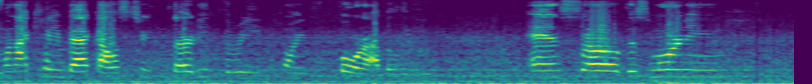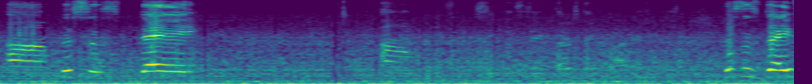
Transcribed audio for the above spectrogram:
when I came back, I was 233.4, I believe. And so this morning, um, this is day This is day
